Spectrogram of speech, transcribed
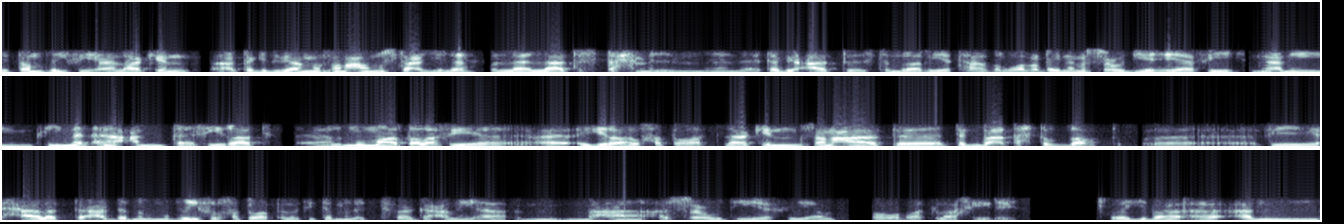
لتمضي فيها. لكن أعتقد بأن صنعاء مستعجلة ولا لا تستحمل تبعات استمرارية هذا الوضع. بينما السعودية هي في يعني في منأى عن تأثيرات المماطلة في آه، إجراء الخطوات. لكن صنعاء تتبع تحت الضغط آه، في حالة عدم المضي في الخطوات التي تم الاتفاق عليها مع السعودية في المفاوضات الأخيرة. ويجب أن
